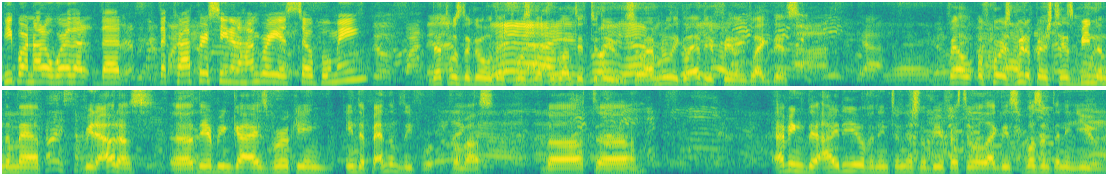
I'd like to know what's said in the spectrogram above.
people are not aware that, that the craft beer scene in Hungary is so booming. That was the goal. That was what we wanted to do. So I'm really glad you're feeling like this. Well, of course, Budapest has been on the map without us. Uh, there have been guys working independently for, from us, but uh, having the idea of an international beer festival like this wasn't any new.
